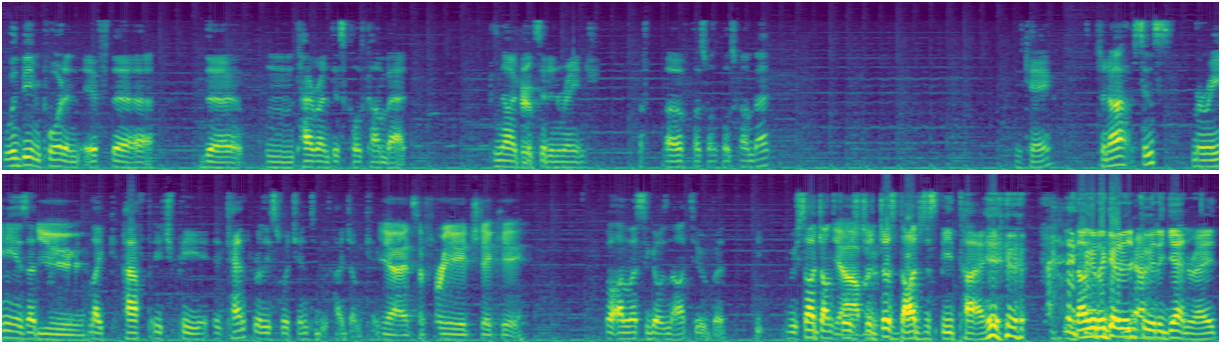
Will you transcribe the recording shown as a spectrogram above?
would be important if the the mm, Tyrunt is close combat. Because now it True. puts it in range of, of plus one close combat. Okay, so now since Mareanie is at You, like half HP, it can't really switch into the high jump kick. yeah, it's a free HJK. Well, unless he goes not to, but he, we saw John Yeah, but- just dodge the speed tie. He's not gonna get into Yeah. it again, right?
